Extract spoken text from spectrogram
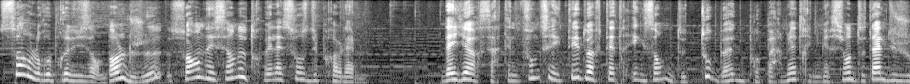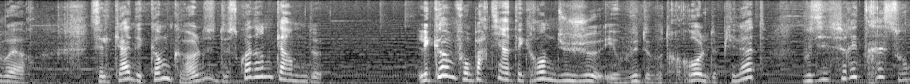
soit en le reproduisant dans le jeu, soit en essayant de trouver la source du problème. D'ailleurs, certaines fonctionnalités doivent être exemptes de tout bug pour permettre une immersion totale du joueur. C'est le cas des com calls de Squadron 42. Les coms font partie intégrante du jeu et au vu de votre rôle de pilote, vous y serez très souvent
